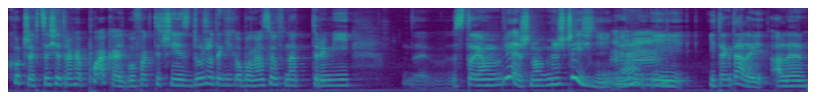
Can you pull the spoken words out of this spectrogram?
kurczę, chcę się trochę płakać, bo faktycznie jest dużo takich obowiązków, nad którymi e, stoją, wiesz, no mężczyźni, nie? Mm. I, I tak dalej, ale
